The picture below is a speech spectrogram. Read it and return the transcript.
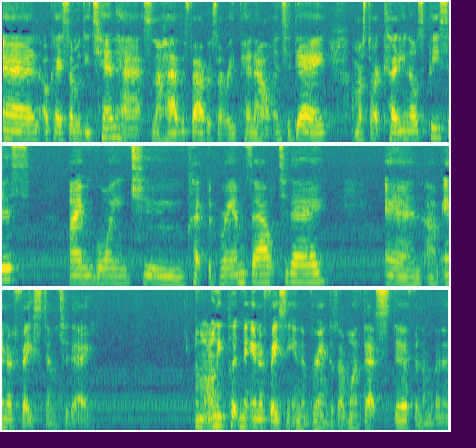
And okay, so I'm going to do 10 hats, and I have the fabrics already pinned out. And today, I'm going to start cutting those pieces I'm going to cut the brims out today and um, interface them today. I'm only putting the interfacing in the brim because I want that stiff and I'm going to,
